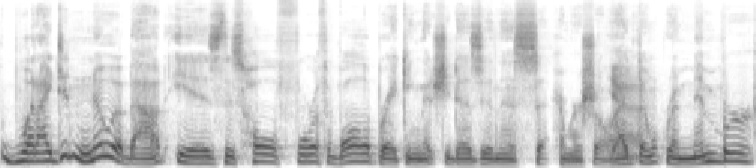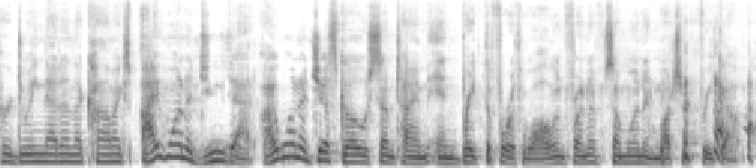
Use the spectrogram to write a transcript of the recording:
What I didn't know about is this whole fourth wall breaking that she does in this uh, commercial. I don't remember her doing that in the comics. I want to do that. I want to just go sometime and break the fourth wall in front of someone and watch them freak out.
